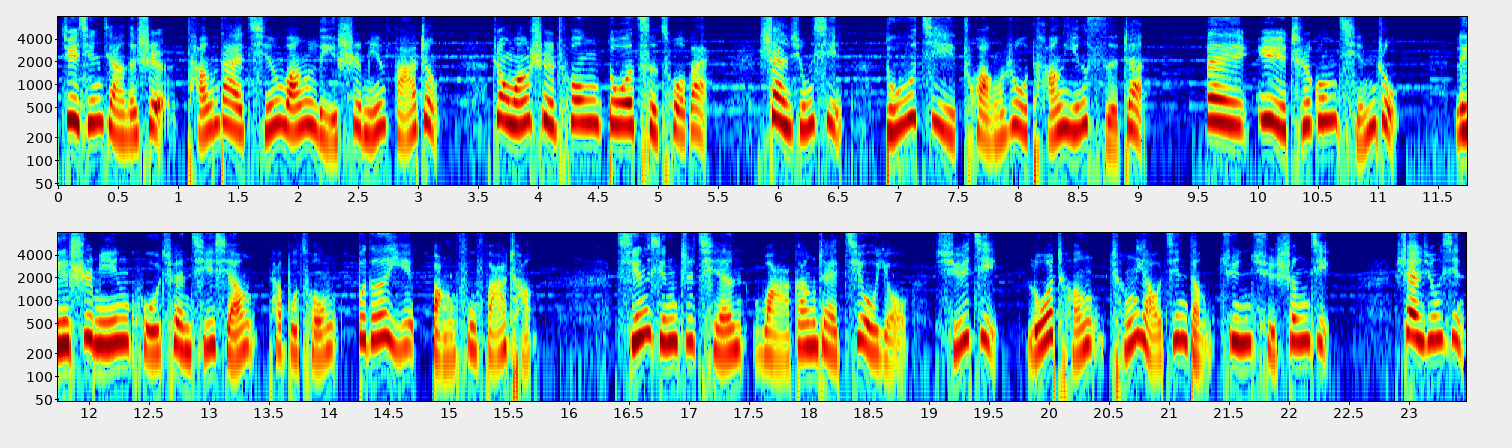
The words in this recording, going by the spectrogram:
剧情讲的是唐代秦王李世民伐郑，郑王世充多次挫败，单雄信。独骑闯入唐营死战，被尉迟恭擒住。李世民苦劝其降，他不从，不得已绑赴法场。行刑之前，瓦岗寨旧友徐继、罗成、程咬金等均去生计，单雄信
